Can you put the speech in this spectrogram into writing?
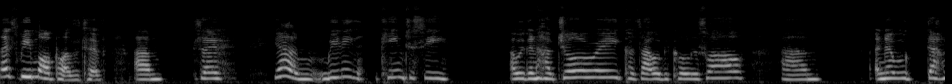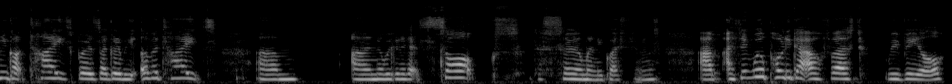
let's be more positive um so yeah i'm really keen to see are we going to have jewelry because that would be cool as well um i know we've definitely got tights but is there going to be other tights um and we're going to get socks there's so many questions um i think we'll probably get our first reveal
